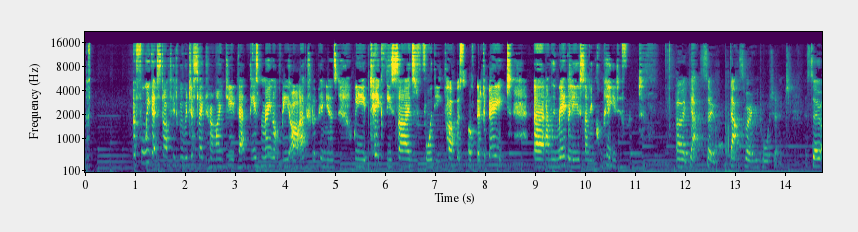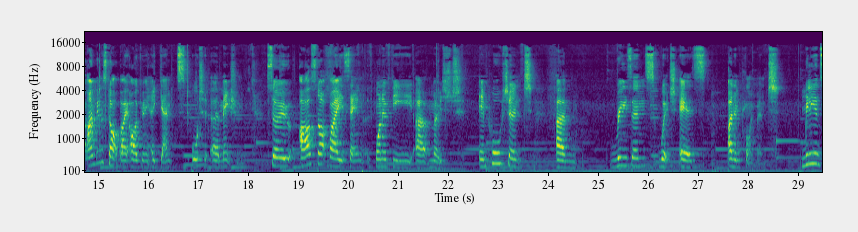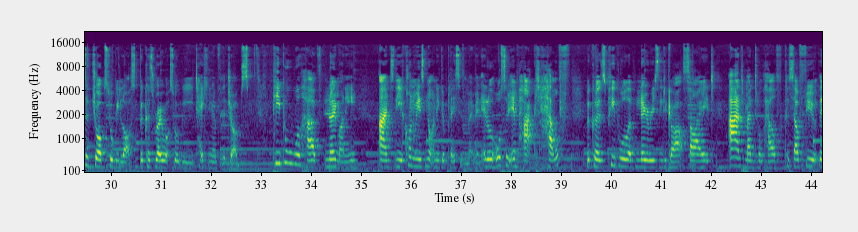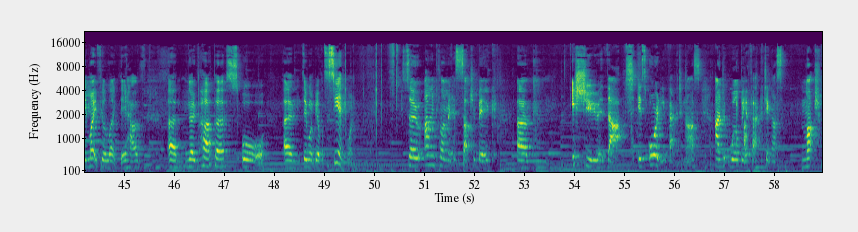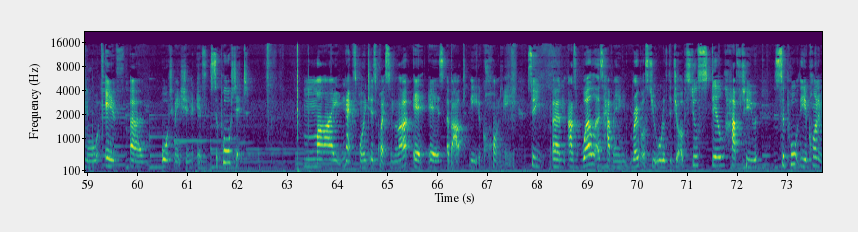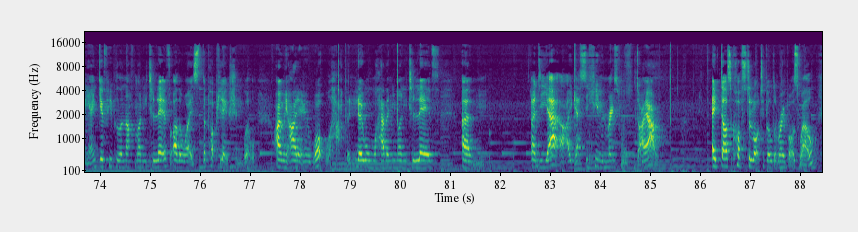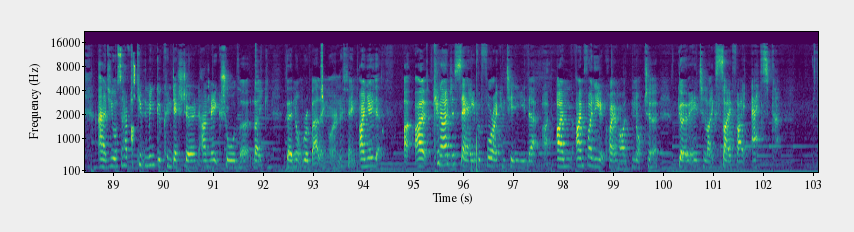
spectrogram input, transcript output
before we get started, we would just like to remind you that these may not be our actual opinions. We take these sides for the purpose of the debate, uh, and we may believe something completely different. Uh, yeah, so that's very important. So I'm going to start by arguing against automation. So I'll start by saying one of the uh, most important um, reasons, which is unemployment. millions of jobs will be lost because robots will be taking over the jobs. People will have no money, and the economy is not in a good place at the moment. It'll also impact health because people will have no reason to go outside, and mental health because they'll feel they might feel like they have um, no purpose or um, they won't be able to see anyone. So unemployment is such a big um, issue that is already affecting us and will be affecting us much more if um, automation is supported. My next point is quite similar. It is about the economy. So, um, as well as having robots do all of the jobs, you'll still have to support the economy and give people enough money to live. Otherwise, the population will. I mean, I don't know what will happen. No one will have any money to live. Um, and yeah, I guess the human race will die out. It does cost a lot to build a robot as well, and you also have to keep them in good condition and make sure that like they're not rebelling or anything. I know that. I, I can I just say before I continue that I, I'm I'm finding it quite hard not to go into like sci-fi esque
